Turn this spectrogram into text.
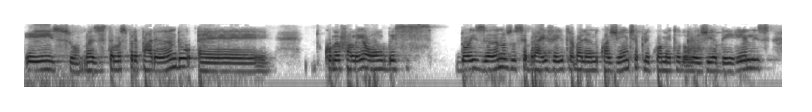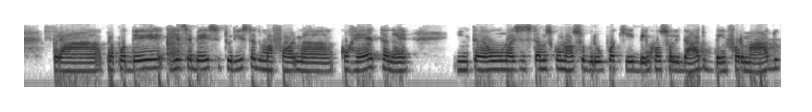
Isso, nós estamos preparando. É, como eu falei, ao longo desses dois anos, o Sebrae veio trabalhando com a gente, aplicou a metodologia deles, para poder receber esse turista de uma forma correta, né? Então, nós estamos com o nosso grupo aqui bem consolidado, bem formado.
